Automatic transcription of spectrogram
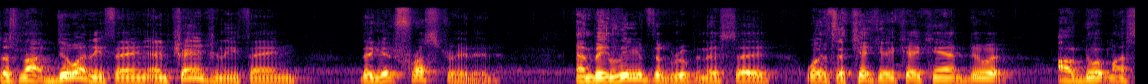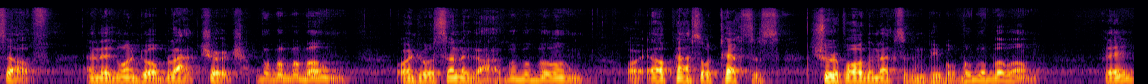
does not do anything and change anything, they get frustrated. And they leave the group and they say, well, if the KKK can't do it, I'll do it myself. And they go into a black church, boom, boom, boom, boom, or into a synagogue, boom, boom, boom, boom, or El Paso, Texas, shoot up all the Mexican people, boom, boom, boom, boom. Okay?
